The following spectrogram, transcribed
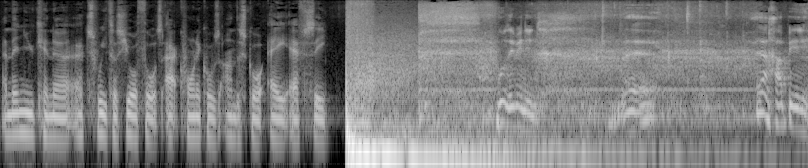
and then you can uh, uh tweet us your thoughts at Chronicles underscore AFC. Good evening Uh, I am happy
